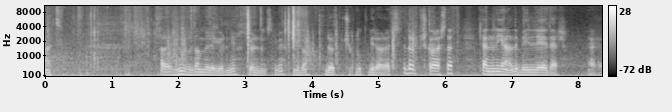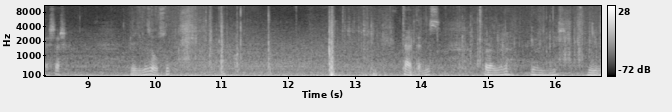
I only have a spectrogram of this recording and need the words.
Evet. Aracımız buradan böyle görünüyor. Gördüğünüz gibi bu da 4.5'luk bir araç. 4.5 araçlar kendini genelde belli eder arkadaşlar. Bilginiz olsun. Tertemiz. Buraları gördüğünüz gibi.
